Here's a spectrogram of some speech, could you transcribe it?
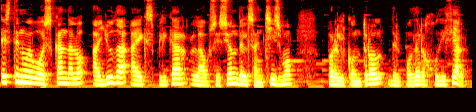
Este nuevo escándalo ayuda a explicar la obsesión del sanchismo por el control del poder judicial.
